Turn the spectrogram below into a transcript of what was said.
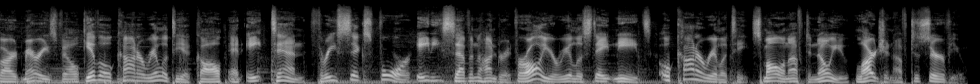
Boulevard, Marysville, give O'Connor Realty a call at 810 364 8700 for all your real estate needs. O'Connor Realty, small enough to know you, large enough to serve you.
